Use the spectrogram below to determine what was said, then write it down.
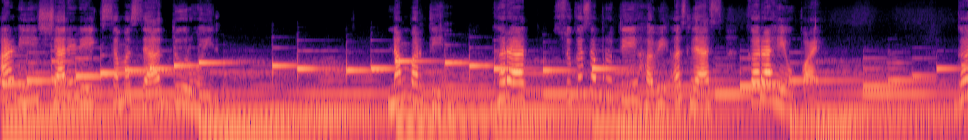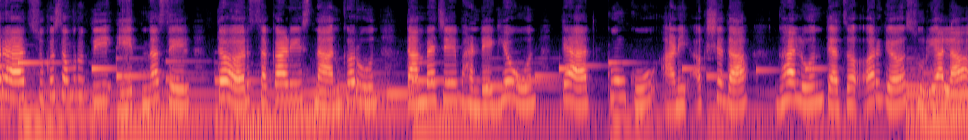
आणि शारीरिक समस्या दूर होईल. नंबर तीन. घरात सुखसमृद्धी हवी असल्यास करा हे उपाय. घरात सुखसमृद्धी येत नसेल तर सकाळी स्नान करून तांब्याचे भांडे घेऊन त्यात कुंकू आणि अक्षदा घालून त्याचं अर्घ्य सूर्याला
